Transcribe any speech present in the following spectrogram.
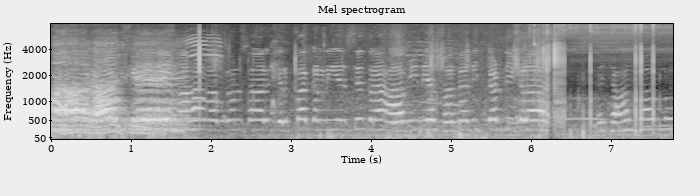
ਮਹਾਰਾਜ ਕੇ ਮਹਾਵਕ ਅਨੁਸਾਰ ਕਿਰਪਾ ਕਰਨੀ ਇਸੇ ਤਰ੍ਹਾਂ ਆਪ ਜੀ ਦੇ ਸਾਨਾਂ ਦੀ ਚੜ੍ਹਦੀ ਕਲਾ। ਨਿਸ਼ਾਨ ਸਾਹਿਬ ਨੂੰ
